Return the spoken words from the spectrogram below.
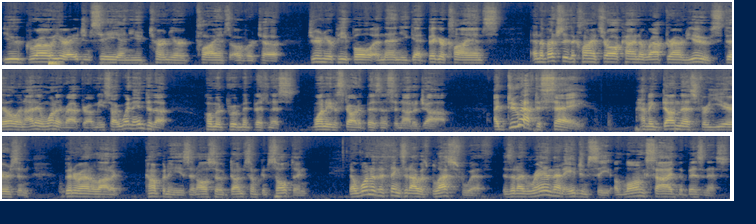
you grow your agency and you turn your clients over to junior people, and then you get bigger clients. And eventually, the clients are all kind of wrapped around you still. And I didn't want it wrapped around me. So I went into the home improvement business wanting to start a business and not a job. I do have to say, having done this for years and been around a lot of companies and also done some consulting. Now, one of the things that I was blessed with is that I ran that agency alongside the business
